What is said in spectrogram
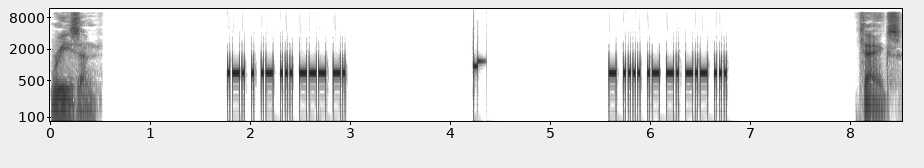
Reason. Thanks.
